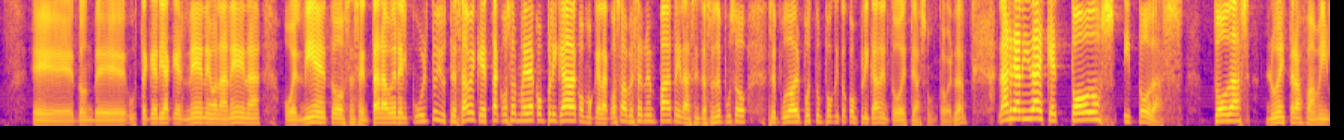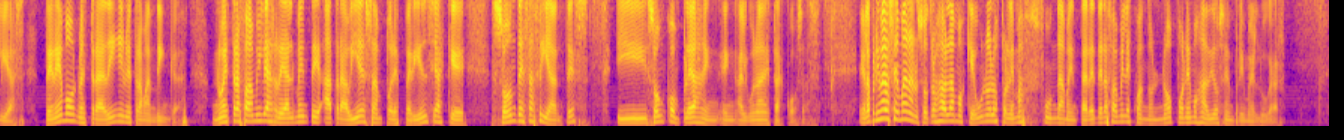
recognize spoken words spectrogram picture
Eh, donde usted quería que el nene o la nena o el nieto se sentara a ver el culto y usted sabe que esta cosa es media complicada, como que la cosa a veces no empata y la situación se, puso, se pudo haber puesto un poquito complicada en todo este asunto, ¿verdad? La realidad es que todos y todas, todas nuestras familias tenemos nuestra DIN y nuestra mandinga. Nuestras familias realmente atraviesan por experiencias que son desafiantes y son complejas en algunas de estas cosas. En la primera semana nosotros hablamos que uno de los problemas fundamentales de la familia es cuando no ponemos a Dios en primer lugar.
